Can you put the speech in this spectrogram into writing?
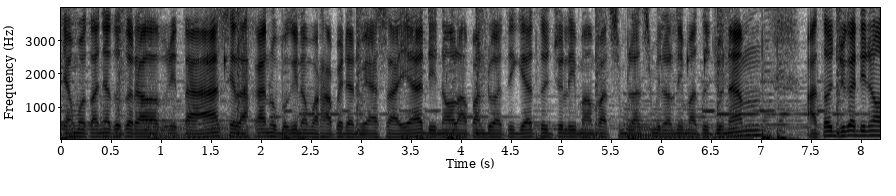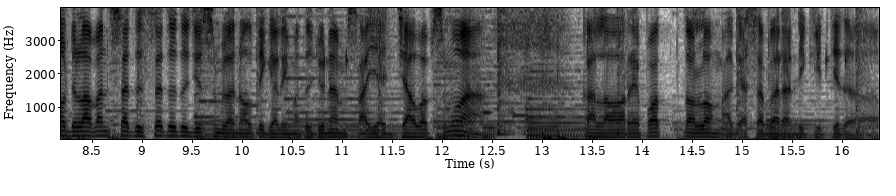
Yang mau tanya tutorial kita silahkan hubungi nomor HP dan WA saya di 082375499576 atau juga di 081179035576. Saya jawab semua. Kalau repot tolong agak sabaran dikit gitu.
